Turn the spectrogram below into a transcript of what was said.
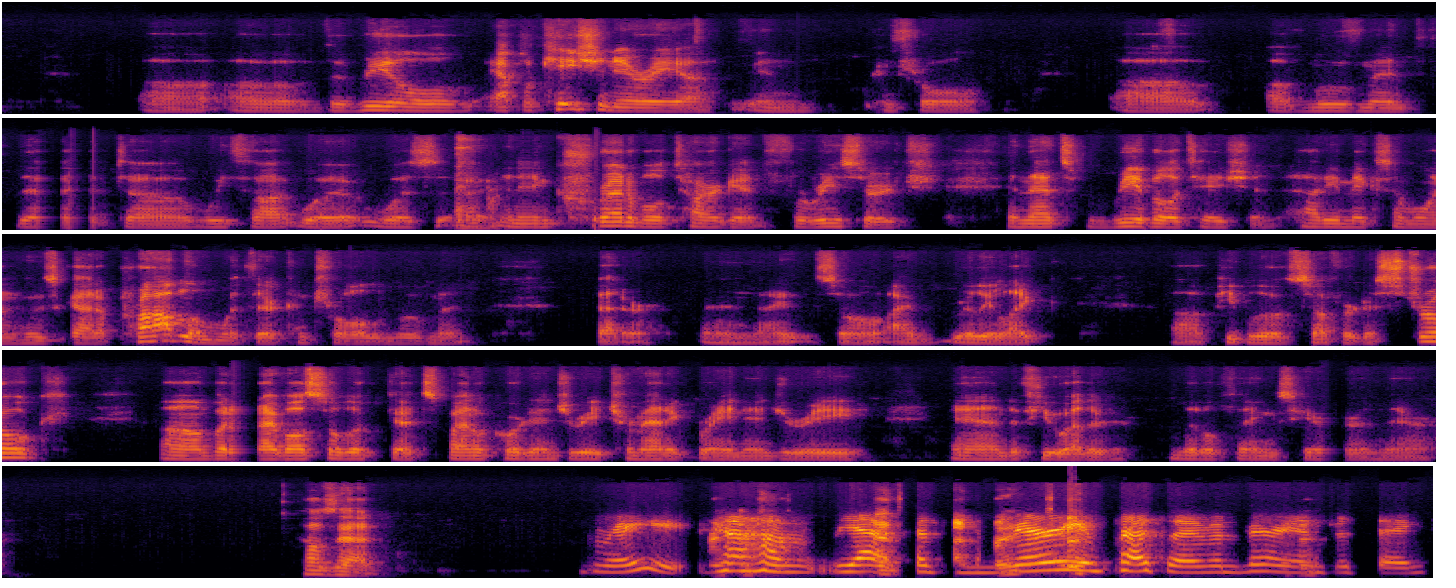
uh, of the real application area in control uh, of movement that uh, we thought was an incredible target for research, and that's rehabilitation. How do you make someone who's got a problem with their control of movement better? And I, so I really like uh, people who have suffered a stroke, um, but I've also looked at spinal cord injury, traumatic brain injury, and a few other little things here and there. How's that? Great. Um, yes, that's very impressive and very interesting.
